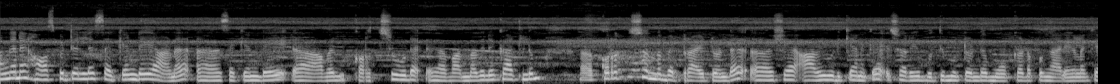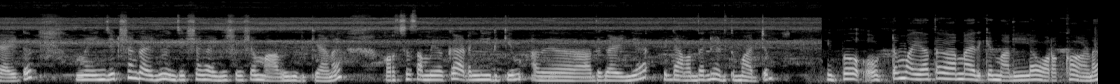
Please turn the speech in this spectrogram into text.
അങ്ങനെ ഹോസ്പിറ്റലിലെ സെക്കൻഡ് ഡേ ആണ്. സെക്കൻഡ് ഡേ അവൻ കുറച്ചുകൂടെ വന്നതിനെക്കാട്ടിലും കുറച്ചൊന്ന് ബെറ്റർ ആയിട്ടുണ്ട്. പക്ഷേ ആവി പിടിക്കാനൊക്കെ ചെറിയ ബുദ്ധിമുട്ടുണ്ട് മൂക്കടപ്പും കാര്യങ്ങളൊക്കെ ആയിട്ട്. ഇഞ്ചക്ഷൻ കഴിഞ്ഞു. ഇഞ്ചക്ഷൻ കഴിഞ്ഞ ശേഷം ആവി പിടിക്കുകയാണ്. കുറച്ച് സമയമൊക്കെ അടങ്ങിയിരിക്കും. അത് അത് കഴിഞ്ഞ് പിന്നെ അവൻ തന്നെ എടുത്ത് മാറ്റും. ഇപ്പോൾ ഒട്ടും വയ്യാത്ത കാരണമായിരിക്കും. നല്ല ഉറക്കമാണ്.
